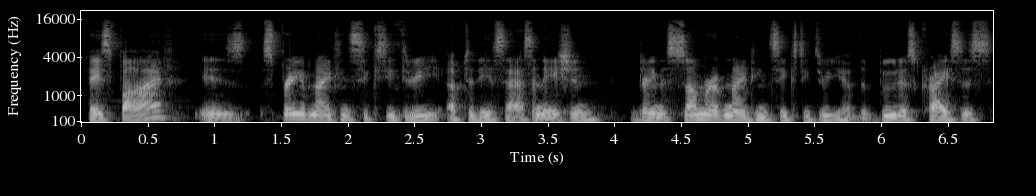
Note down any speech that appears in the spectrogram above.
Phase five is spring of 1963 up to the assassination. During the summer of 1963, you have the Buddhist crisis,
